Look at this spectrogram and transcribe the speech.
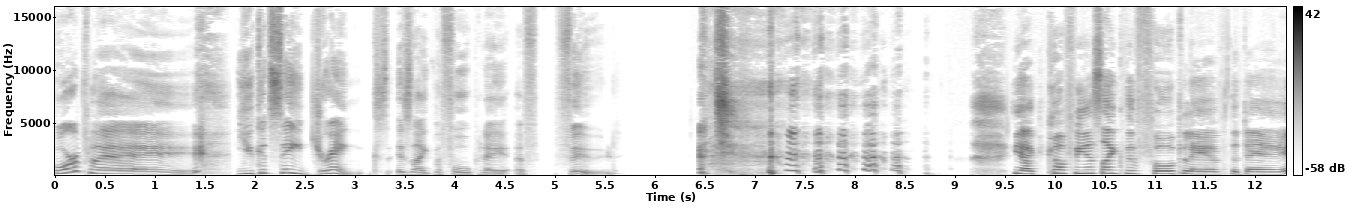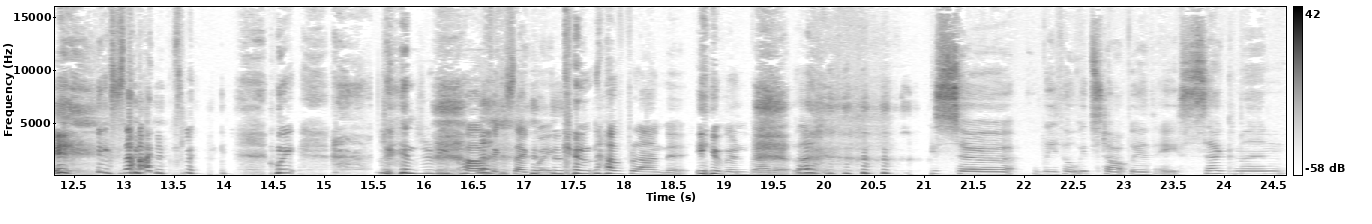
Foreplay. You could say drinks is like the foreplay of food. yeah, coffee is like the foreplay of the day. exactly. Wait, literally perfect segue. Couldn't have planned it even better. Like, So we thought we'd start with a segment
